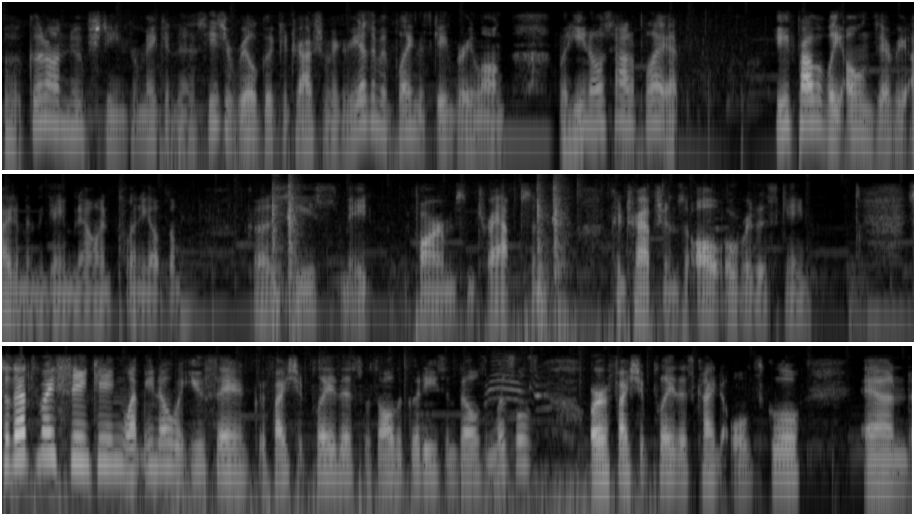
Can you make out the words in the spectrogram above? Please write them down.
Uh, good on Noobstein for making this. He's a real good contraption maker. He hasn't been playing this game very long. But he knows how to play it. He probably owns every item in the game now and plenty of them. Because he's made farms and traps and contraptions all over this game. So that's my thinking. Let me know what you think. If I should play this with all the goodies and bells and whistles. Or if I should play this kind of old school. And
